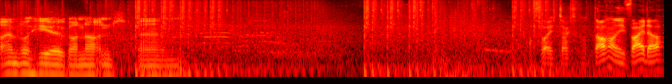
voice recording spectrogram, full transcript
Einfach hier Granaten ähm, Achso, ich dachte, da noch nicht weiter.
